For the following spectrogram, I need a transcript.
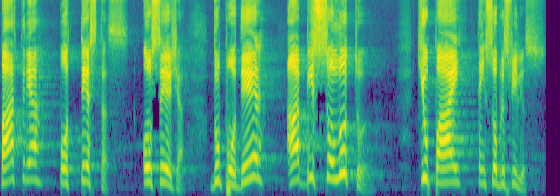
pátria potestas, ou seja, do poder absoluto que o pai tem sobre os filhos.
